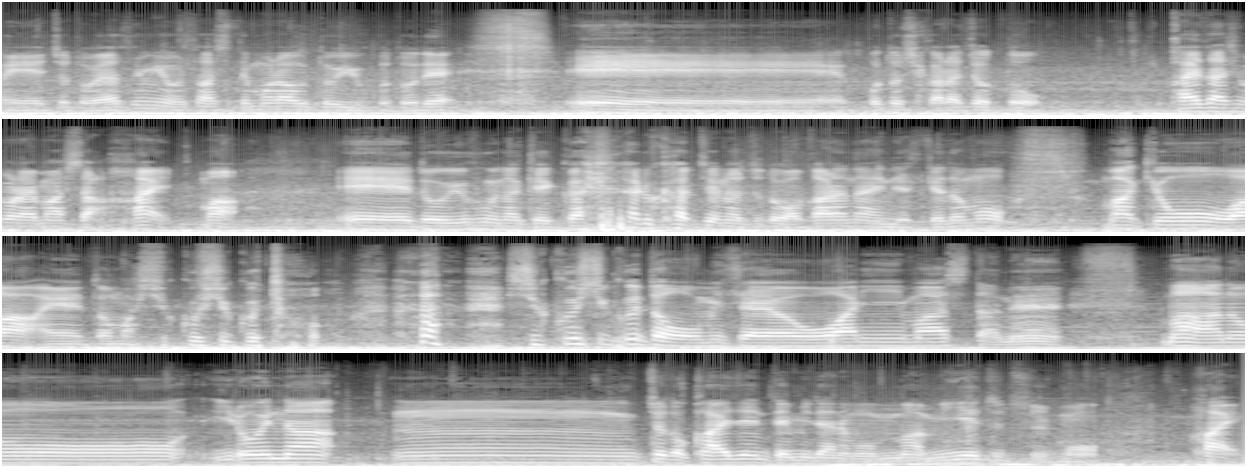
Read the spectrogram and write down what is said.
えー、ちょっとお休みをさせてもらうということで、えー、今年からちょっと変えさせてもらいました。はい。まあえー、どういう風な結果になるかっていうのはちょっとわからないんですけどもまあ今日はえっ、ー、とまあ粛々と 粛々とお店終わりましたね。まああのー、いろんなうーんちょっと改善点みたいなのも、まあ、見えつつもはい、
